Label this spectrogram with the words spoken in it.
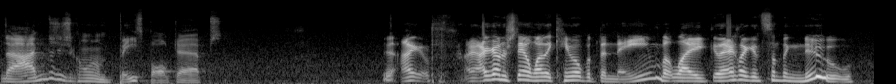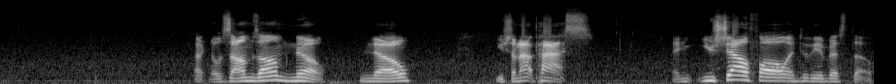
Nah, I'm just used to calling them baseball caps. Yeah, I I can understand why they came up with the name, but like they act like it's something new. Like, no zom zom, no, no, you shall not pass, and you shall fall into the abyss, though.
